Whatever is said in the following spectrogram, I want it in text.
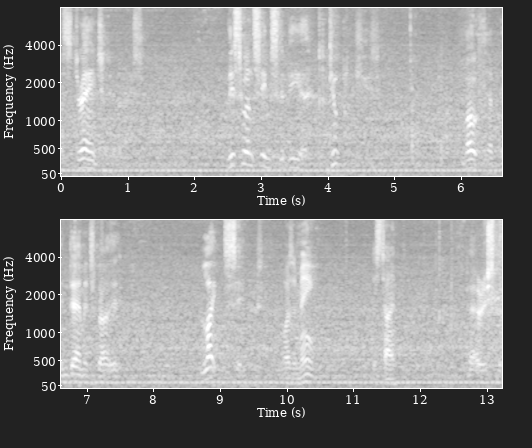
A strange device. This one seems to be a duplicate. Both have been damaged by lightsabers. Wasn't me. This time. Perish the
